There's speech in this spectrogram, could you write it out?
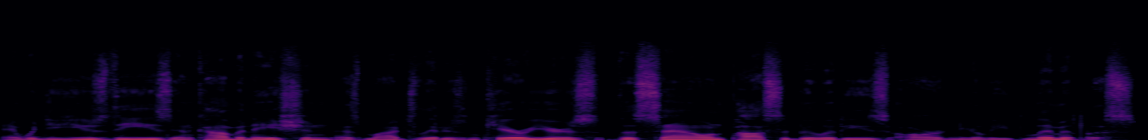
And when you use these in combination as modulators and carriers, the sound possibilities are nearly limitless.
